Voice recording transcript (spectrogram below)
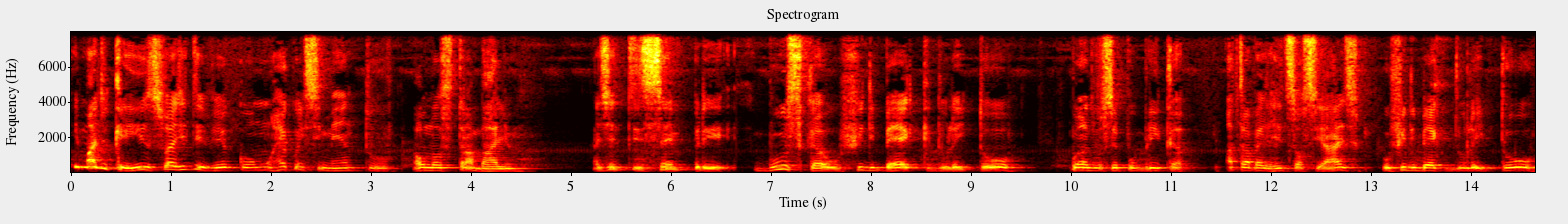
E mais do que isso, a gente vê como um reconhecimento ao nosso trabalho. A gente sempre busca o feedback do leitor quando você publica através das redes sociais, o feedback do leitor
